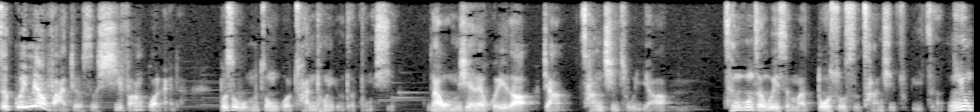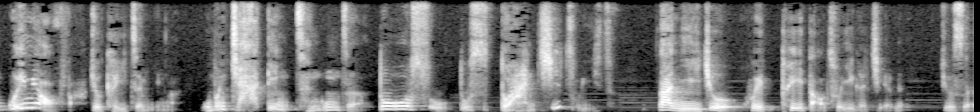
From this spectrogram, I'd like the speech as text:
这归谬法就是西方过来的，不是我们中国传统有的东西。那我们现在回到讲长期主义啊，成功者为什么多数是长期主义者？你用归谬法就可以证明了。我们假定成功者多数都是短期主义者，那你就会推导出一个结论。就是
